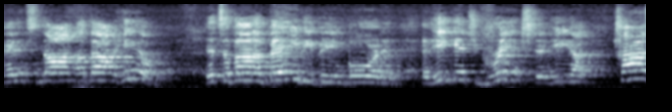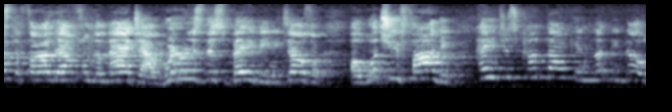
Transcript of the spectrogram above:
and it's not about him. It's about a baby being born, and, and he gets grinched, and he uh, tries to find out from the Magi, where is this baby? And he tells them, uh, once you find him, hey, just come back and let me know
